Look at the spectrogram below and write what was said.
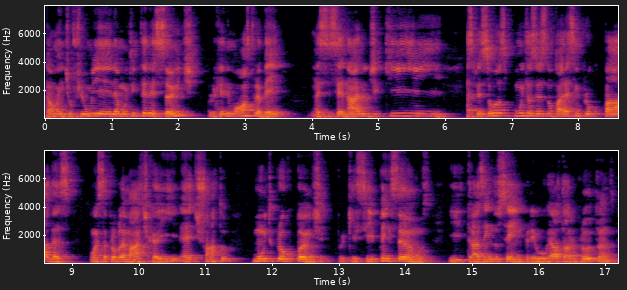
realmente, o filme ele é muito interessante porque ele mostra bem esse cenário de que as pessoas muitas vezes não parecem preocupadas com essa problemática e é de fato muito preocupante, porque se pensamos e trazendo sempre o relatório Brundtland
